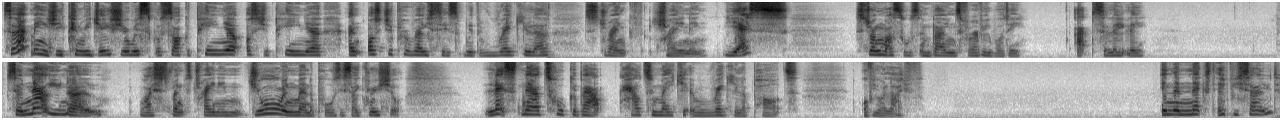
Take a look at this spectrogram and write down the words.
So that means you can reduce your risk of sarcopenia, osteopenia, and osteoporosis with regular strength training. Yes, strong muscles and bones for everybody. Absolutely. So now you know why strength training during menopause is so crucial. Let's now talk about how to make it a regular part of your life. In the next episode,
